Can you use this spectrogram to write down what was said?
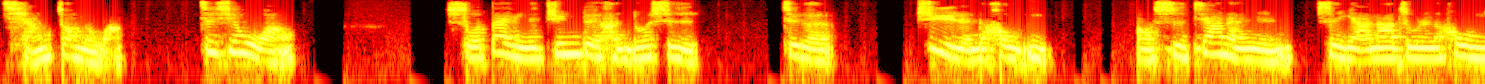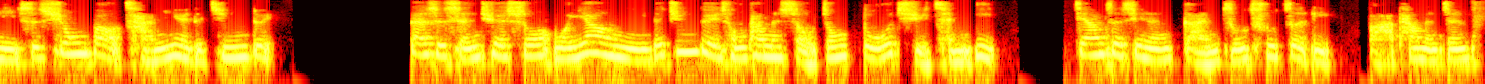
强壮的王，这些王。所带领的军队很多是这个巨人的后裔，哦，是迦南人，是亚衲族人的后裔，是凶暴残虐的军队。但是神却说：“我要你的军队从他们手中夺取城邑，将这些人赶逐出这地，把他们征服。”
